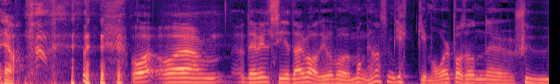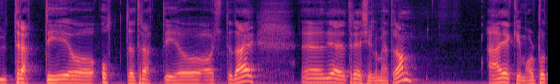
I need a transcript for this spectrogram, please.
Ja. Og, og eh, det vil si, der var det jo, var jo mange da, som gikk i mål på sånn eh, 7.30 og 8.30 og alt det der. Eh, de der trekilometerne. Jeg gikk i mål på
